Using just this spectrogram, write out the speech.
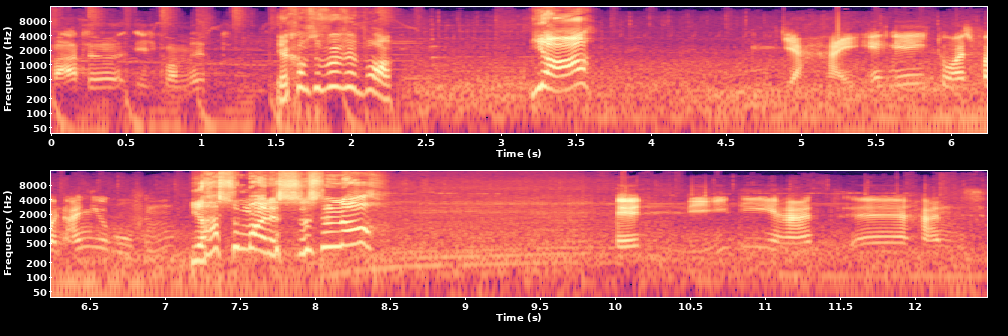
Warte, ich komm mit. ja, kommst du Würfelpark. Ja, Ja, hi, Ellie, du hast vorhin angerufen. ja, hast du meine Schlüssel noch? Äh, nee, die hat, äh, Hans.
